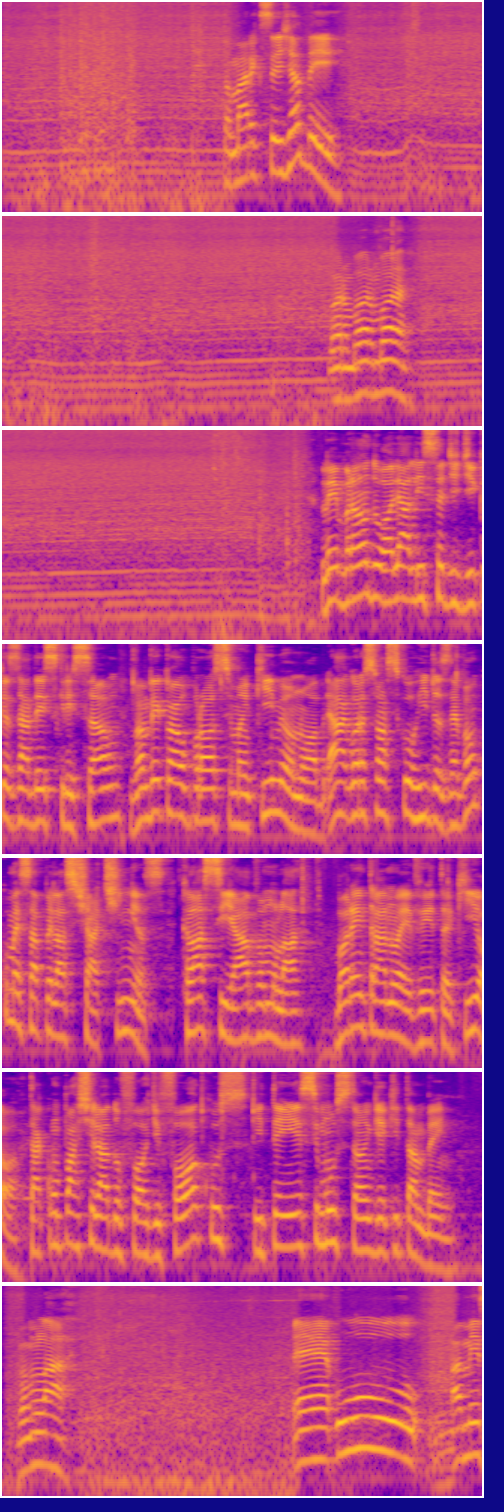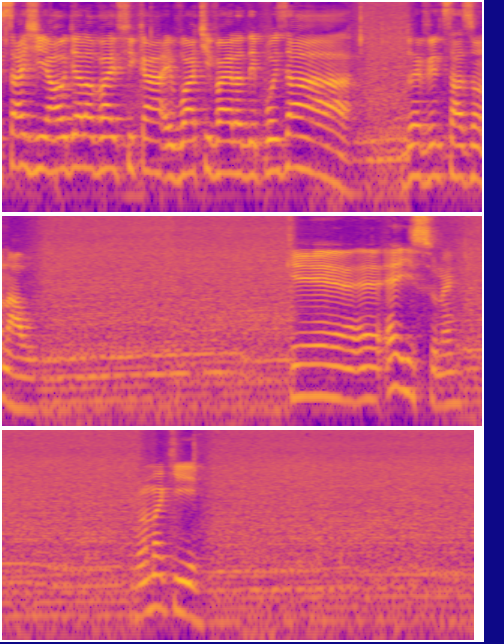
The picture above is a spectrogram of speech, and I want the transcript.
Tomara que seja B. Bora, bora, bora. Lembrando, olha a lista de dicas na descrição. Vamos ver qual é o próximo aqui, meu nobre. Ah, agora são as corridas, né? Vamos começar pelas chatinhas. Classe A, vamos lá. Bora entrar no evento aqui, ó. Tá compartilhado o Ford Focus e tem esse Mustang aqui também. Vamos lá. É, o... A mensagem áudio, ela vai ficar... Eu vou ativar ela depois da... do evento sazonal. Que é, é, é isso, né? Vamos aqui.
